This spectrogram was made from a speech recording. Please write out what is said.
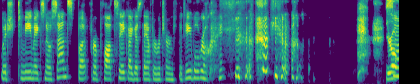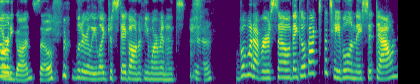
which to me makes no sense. But for plot's sake, I guess they have to return to the table real quick. yeah. You're So- already gone, so Literally, like just stay gone a few more minutes. yeah. But whatever. So they go back to the table and they sit down,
